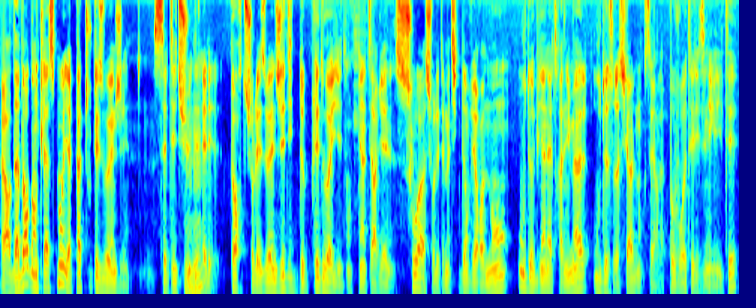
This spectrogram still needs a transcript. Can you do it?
Alors d'abord, dans le classement, il n'y a pas toutes les ONG. Cette étude, Mhm. elle porte sur les ONG dites de plaidoyer, donc qui interviennent soit sur les thématiques d'environnement ou de bien-être animal ou de social, donc c'est-à-dire la pauvreté et les inégalités,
